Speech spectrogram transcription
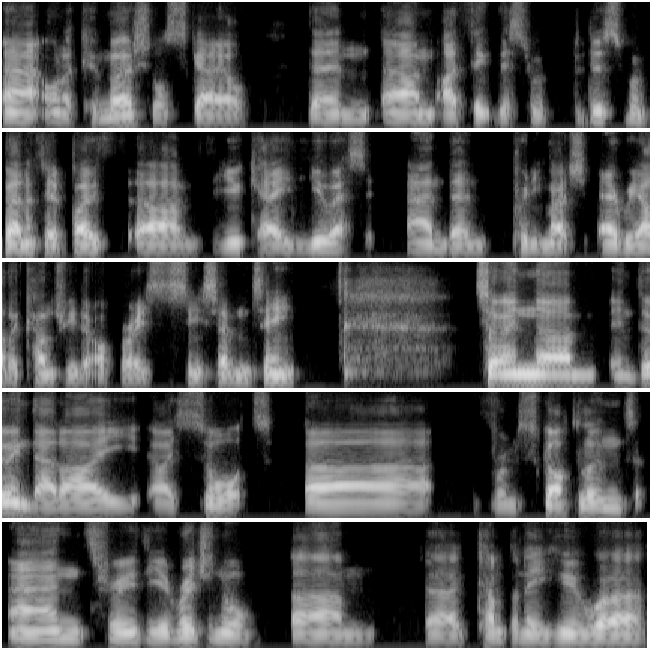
uh, on a commercial scale. Then um, I think this would this would benefit both um, the UK, the US, and then pretty much every other country that operates the C-17. So in um, in doing that, I I sought uh, from Scotland and through the original um, uh, company who were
